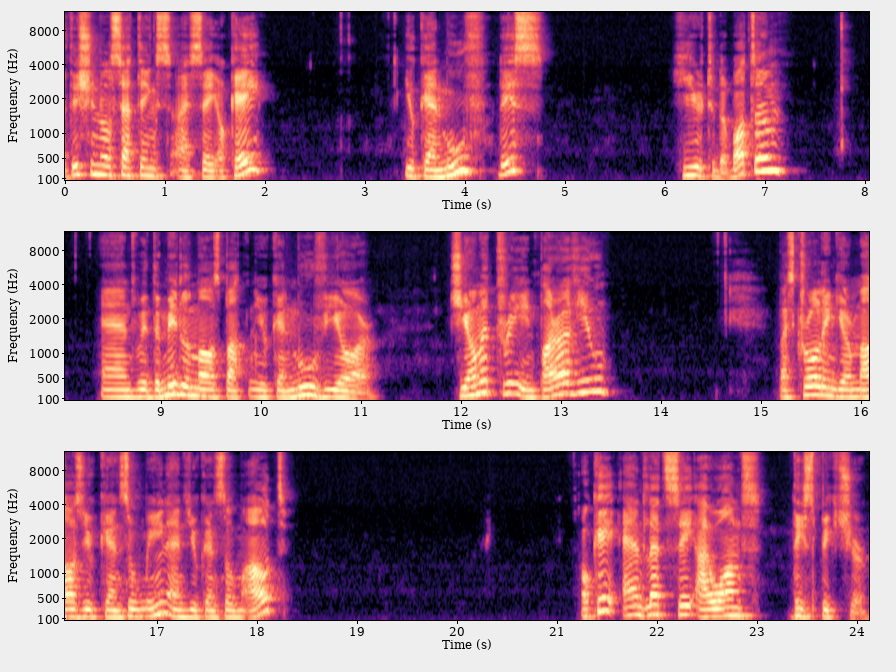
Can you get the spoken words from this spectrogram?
additional settings I say okay you can move this here to the bottom. And with the middle mouse button you can move your geometry in ParaView by scrolling your mouse you can zoom in and you can zoom out. Okay and let's say I want this picture.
